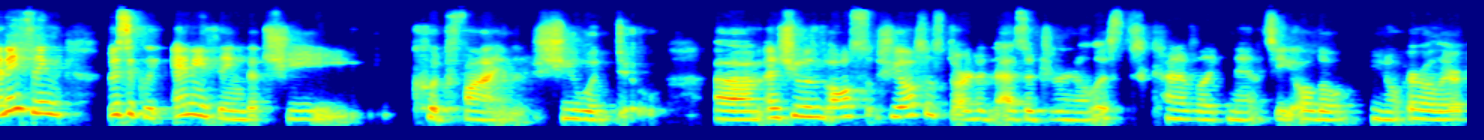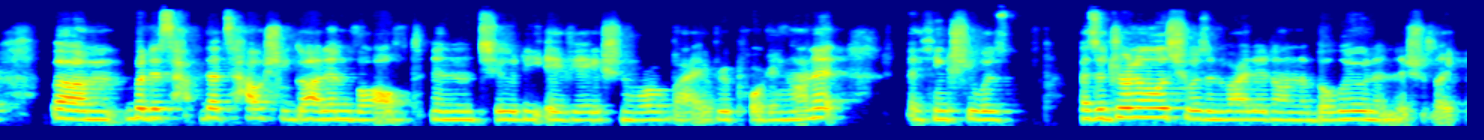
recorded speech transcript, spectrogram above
anything, basically anything that she could find, she would do. Um, and she was also she also started as a journalist, kind of like Nancy, although you know earlier. Um, but it's that's how she got involved into the aviation world by reporting on it. I think she was as a journalist, she was invited on a balloon, and she was like,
